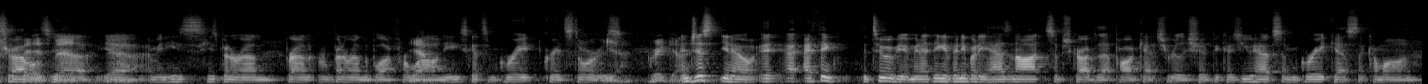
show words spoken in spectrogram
travels. escapades, man. Yeah, yeah, I mean, he's he's been around, brown, been around the block for a Yeah. while, and he's got some great great stories. Yeah, great guy. And just you know, it, I I think the two of you. I mean, I think if anybody has not subscribed to that podcast, you really should because you have some great guests that come on,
